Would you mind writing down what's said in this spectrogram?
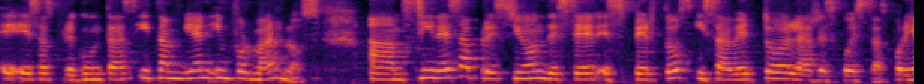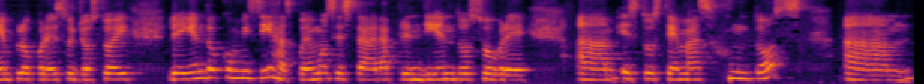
e, esas preguntas y también informarnos sin esa presión de ser expertos y saber todas las respuestas. Por ejemplo, por eso yo estoy leyendo con mis hijas, podemos estar aprendiendo sobre um, estos temas juntos um,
